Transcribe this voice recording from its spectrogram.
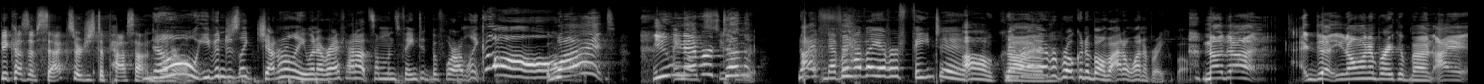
Because of sex or just to pass out No, general? even just like generally, whenever I found out someone's fainted before, I'm like, oh, What? You've know, never done that? No, I never think- have I ever fainted. Oh, god. Never have I ever broken a bone, but I don't want to break a bone. No, don't. Don't- You don't want to break a bone. I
